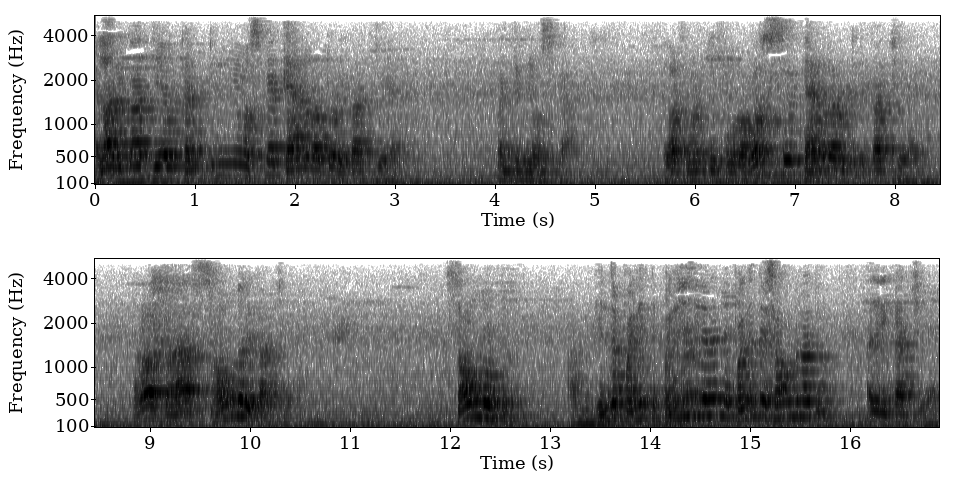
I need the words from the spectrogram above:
ఎలా రికార్డ్ చేయాలి? కంటిన్యూస్గా కెమెరాతో రికార్డ్ చేయాలి. కంటిన్యూస్గా ఇలా ట్వంటీ ఫోర్ అవర్స్ కెమెరా పెట్టి రికార్డ్ చేయాలి. తర్వాత సౌండ్ రికార్డ్ చేయాలి. సౌండ్ ఉంటుంది. అది గింజ పగింది పగిలింది కదండి పగిలితే సౌండ్ రాదు. అది రికార్డ్ చేయాలి.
